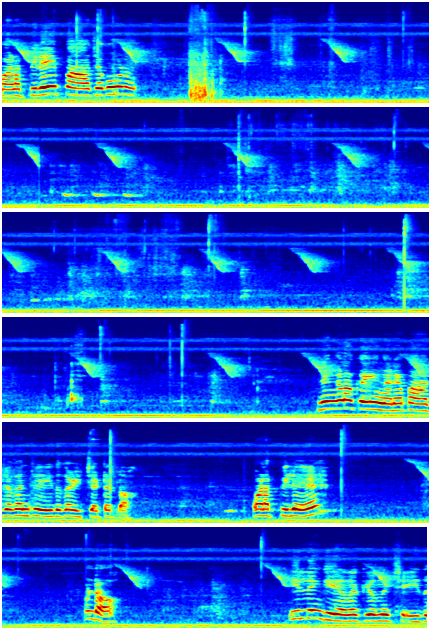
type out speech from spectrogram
വളപ്പിലെ പാചകമാണ്. നിങ്ങളൊക്കെ ഇങ്ങനെ പാചകം ചെയ്ത് കഴിച്ചിട്ടുണ്ടോ? വളപ്പിൽ? ഉണ്ടോ? ഇല്ലെങ്കിൽ അതൊക്കെ ഒന്ന് ചെയ്ത്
